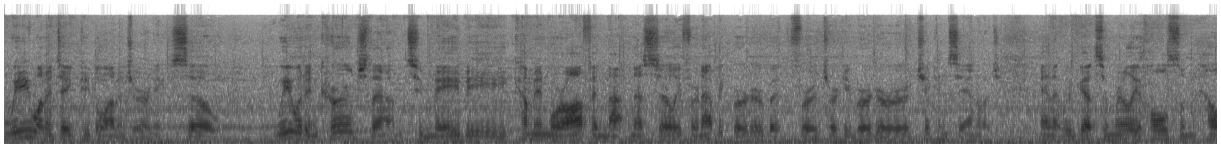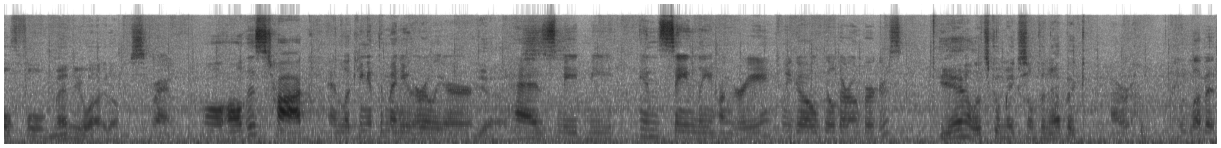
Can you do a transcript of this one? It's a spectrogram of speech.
we want to take people on a journey. So we would encourage them to maybe come in more often, not necessarily for an epic burger, but for a turkey burger or a chicken sandwich. And that we've got some really wholesome, healthful menu items. Right. Well, all this talk and looking at the menu earlier yes. has made me insanely hungry. Can we go build our own burgers? Yeah, let's go make something epic. Right. I love it.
